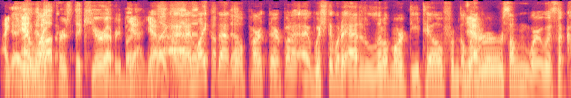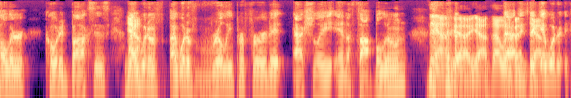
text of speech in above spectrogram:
I Yeah, can't even like offers to cure everybody. Yeah, yeah. Like, uh, I, I like that down. little part there, but I, I wish they would have added a little more detail from the Yeah. letter or something where it was the color coded boxes. Yeah. I would have I would have really preferred it actually in a thought balloon. Yeah, yeah, yeah. That would have been. I think yeah. it would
